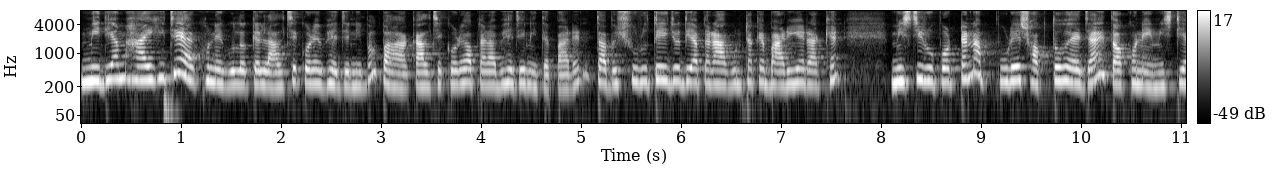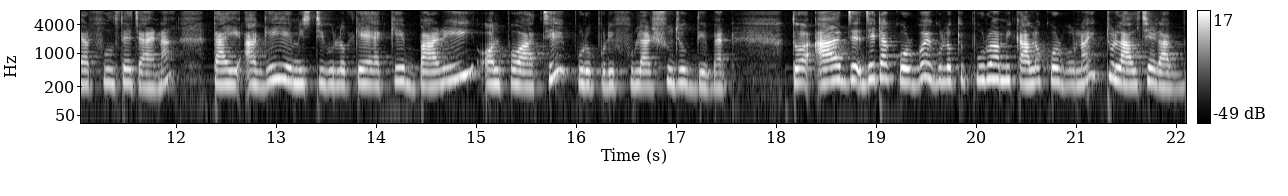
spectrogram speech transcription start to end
মিডিয়াম হাই হিটে এখন এগুলোকে লালচে করে ভেজে নিব বা কালচে করেও আপনারা ভেজে নিতে পারেন। তবে শুরুতেই যদি আপনারা আগুনটাকে বাড়িয়ে রাখেন, মিষ্টির উপরটা না পুড়ে শক্ত হয়ে যায়, তখন এই মিষ্টি আর ফুলতে চায় না। তাই আগেই এই মিষ্টিগুলোকে একেবারেই অল্প আছে পুরোপুরি ফুলার সুযোগ দিবেন। তো আজ যেটা করব, এগুলোকে পুরো আমি কালো করব না, একটু লালচে রাখব,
